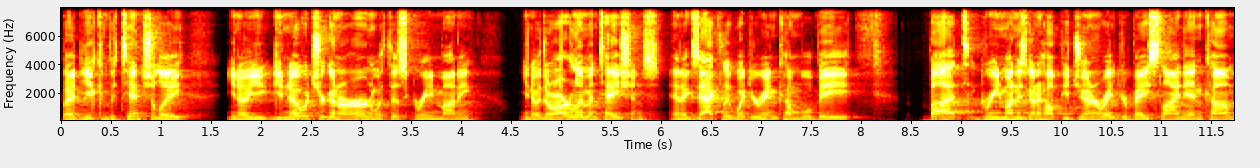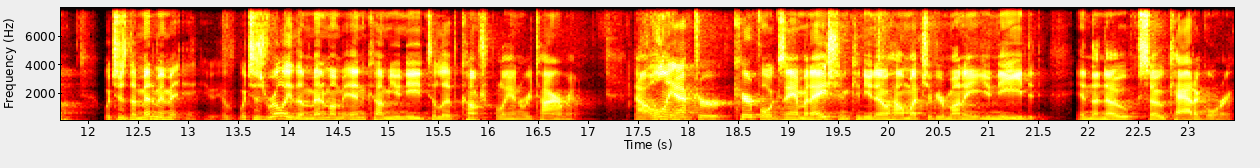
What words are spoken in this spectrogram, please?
But you can potentially, you know, you, you know what you're going to earn with this green money. You know, there are limitations and exactly what your income will be. But green money is going to help you generate your baseline income, which is the minimum, which is really the minimum income you need to live comfortably in retirement. Now, only after careful examination can you know how much of your money you need in the know so category.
